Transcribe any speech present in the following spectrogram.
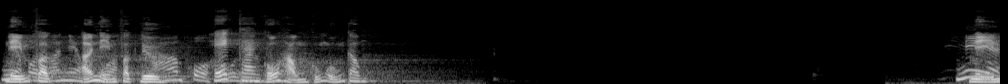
Niệm phật ở niệm phật đường hét khang cổ họng cũng uổng công niệm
